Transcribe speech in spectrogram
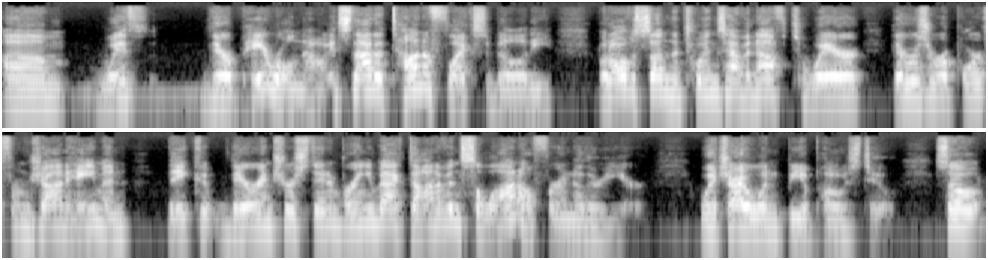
um, with their payroll now. It's not a ton of flexibility, but all of a sudden the Twins have enough to where there was a report from Jon Heyman they could they're interested in bringing back Donovan Solano for another year, which I wouldn't be opposed to. So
